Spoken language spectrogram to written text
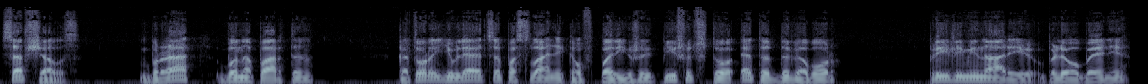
сообщалось: брат Бонапарта, который является посланником в Париже, пишет, что этот договор прелиминарий в Леобене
